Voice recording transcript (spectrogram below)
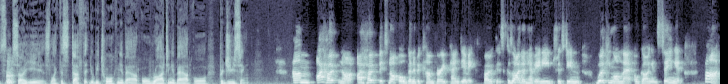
so years? Like the stuff that you'll be talking about or writing about or producing? Um, I hope not. I hope it's not all going to become very pandemic focused because I don't have any interest in working on that or going and seeing it. But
